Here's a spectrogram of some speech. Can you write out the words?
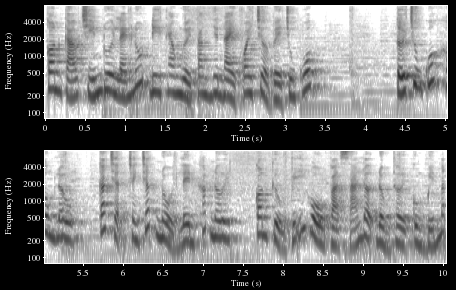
Con cáo chín đuôi lén lút đi theo người tăng nhân này quay trở về Trung Quốc. Tới Trung Quốc không lâu, các trận tranh chấp nổi lên khắp nơi, con cửu vĩ hồ và xá lợi đồng thời cùng biến mất.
